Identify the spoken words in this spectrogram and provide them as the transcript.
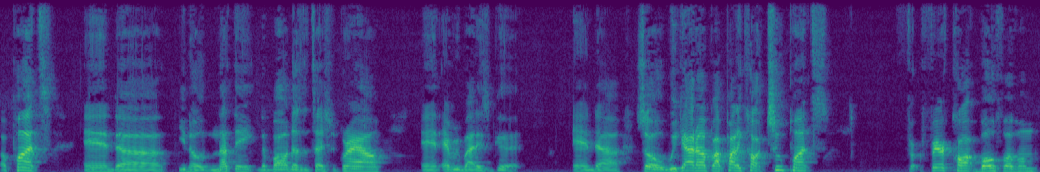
a punts, and uh, you know nothing. The ball doesn't touch the ground, and everybody's good. And uh, so we got up. I probably caught two punts. Fair caught both of them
